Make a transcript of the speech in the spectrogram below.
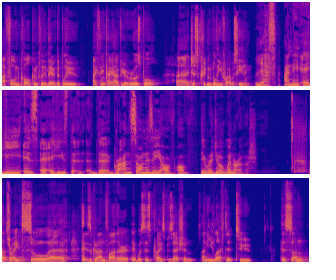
a phone call completely out of the blue. I think I have your Rose Bowl. Uh, just couldn't believe what I was hearing. Yes, and he, uh, he is uh, he's the the grandson, is he of of the original winner of it? That's right. So uh, his grandfather, it was his prized possession, and he left it to his son,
